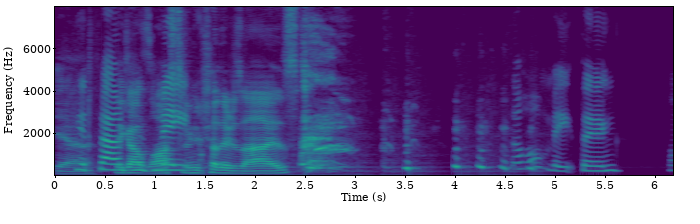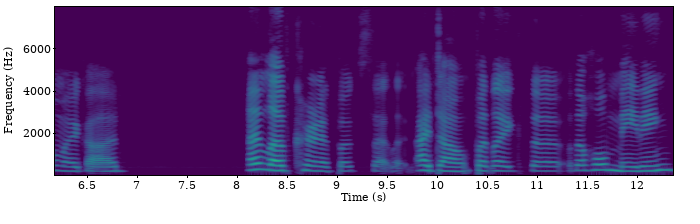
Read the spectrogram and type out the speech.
Yeah, had found they got his lost mate. in each other's eyes. The whole mate thing. Oh my god. I love current books that like I don't, but like the the whole mating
